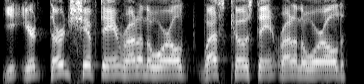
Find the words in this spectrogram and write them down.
Your third shift ain't running the world. West Coast ain't running the world.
